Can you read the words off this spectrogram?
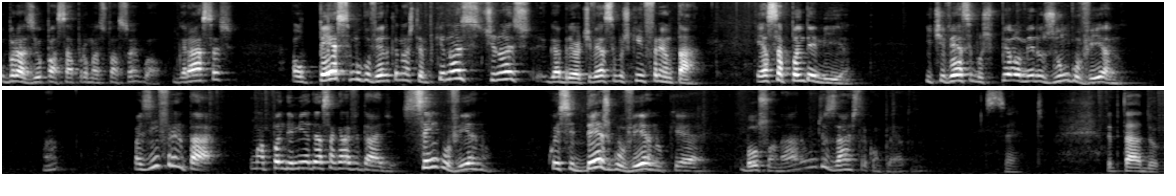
o Brasil passar por uma situação igual. Graças ao péssimo governo que nós temos. Porque nós, se nós, Gabriel, tivéssemos que enfrentar essa pandemia e tivéssemos pelo menos um governo, né? mas enfrentar uma pandemia dessa gravidade sem governo, com esse desgoverno que é Bolsonaro, é um desastre completo. Né? Certo. Deputado,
